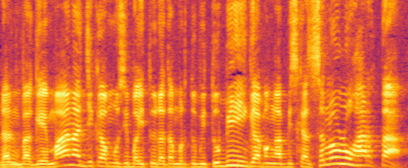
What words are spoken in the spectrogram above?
Dan bagaimana jika musibah itu datang bertubi-tubi hingga menghabiskan seluruh harta,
